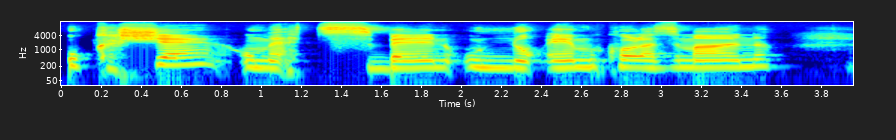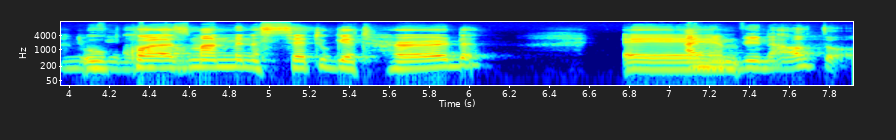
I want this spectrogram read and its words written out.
הוא קשה, הוא מעצבן, הוא נואם כל הזמן, אני הוא כל אותו. הזמן מנסה to get heard. אני אמ, מבינה אותו.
